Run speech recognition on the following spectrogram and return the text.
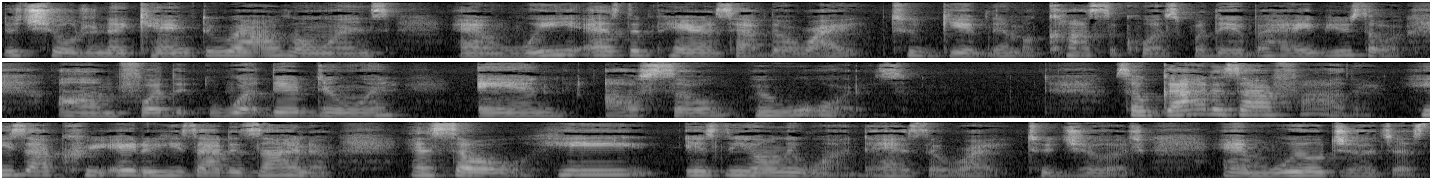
the children that came through our loins, and we as the parents have the right to give them a consequence for their behaviors or um, for the, what they're doing, and also rewards. So God is our Father. He's our creator, He's our designer. And so He is the only one that has the right to judge and will judge us.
